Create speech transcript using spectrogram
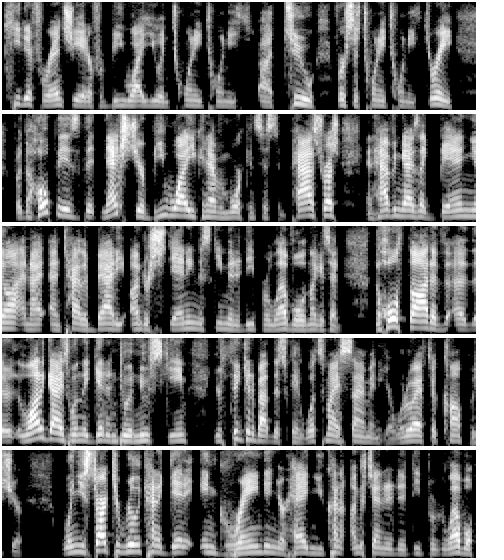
key differentiator for BYU in 2022 versus 2023. But the hope is that next year BYU can have a more consistent pass rush and having guys like Bagnah and, and Tyler Batty understanding the scheme at a deeper level. And like I said, the whole thought of uh, there, a lot of guys when they get into a new scheme, you're thinking about this. Okay, what's my assignment here? What do I have to accomplish here? When you start to really kind of get it ingrained in your head and you kind of understand it at a deeper level,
